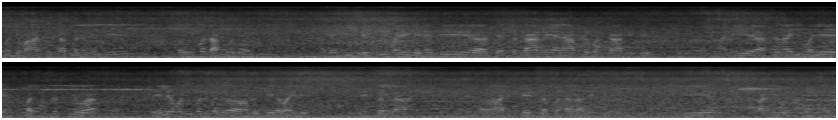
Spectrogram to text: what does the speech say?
म्हणजे महाराष्ट्र शासनाने ते करून पण दाखवलं. आणि ही शेती म्हणजे घेण्याचे त्यांचं काम आहे आणि आपलं पण काम आहे ते. आणि असं नाही की म्हणजे बसेसच किंवा रेल्वेमध्ये पण सगळं आपण केलं पाहिजे. सेंट्रलला आणि स्टेटला पण ना हे चांगली गोष्ट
